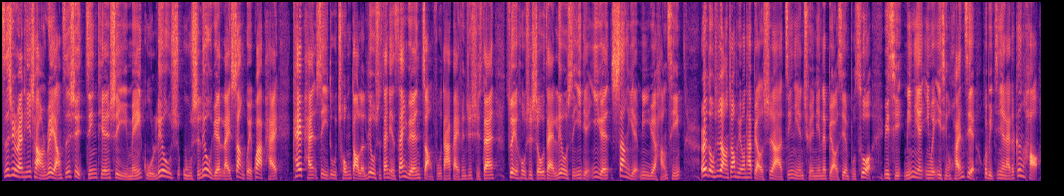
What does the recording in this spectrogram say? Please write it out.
资讯软体厂瑞阳资讯今天是以每股六十五十六元来上柜挂牌，开盘是一度冲到了六十三点三元，涨幅达百分之十三，最后是收在六十一点一元，上演蜜月行情。而董事长张培荣他表示啊，今年全年的表现不错，预期明年因为疫情缓解，会比今年来的更好，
